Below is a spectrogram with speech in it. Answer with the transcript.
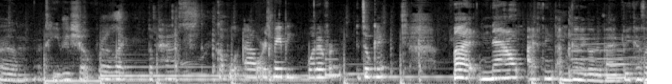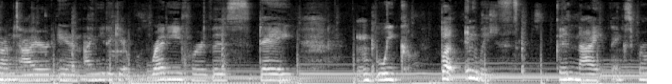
um, a TV show for like the past couple of hours, maybe, whatever. It's okay. But now I think I'm gonna go to bed because I'm tired and I need to get ready for this day, week. But, anyways, good night. Thanks for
